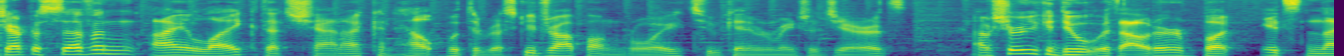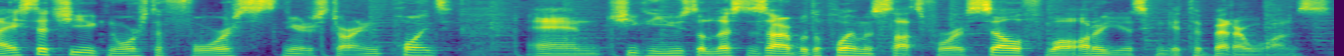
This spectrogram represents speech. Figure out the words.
Chapter 7, I like that Shanna can help with the rescue drop on Roy to get in range of Jared. I'm sure you can do it without her, but it's nice that she ignores the force near the starting point, and she can use the less desirable deployment slots for herself while other units can get the better ones.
